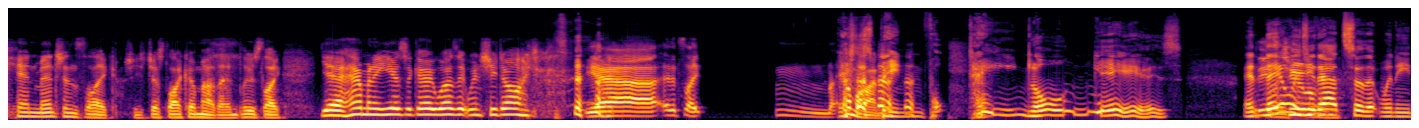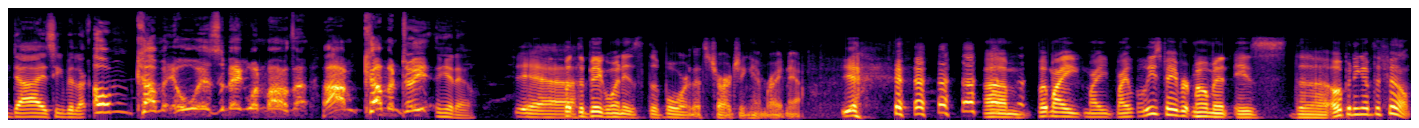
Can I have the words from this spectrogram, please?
Ken mentions like she's just like her mother, and Blue's like, "Yeah, how many years ago was it when she died?" yeah, and it's like, hmm, Come It's on. been 14 long years. And These they only do that so that when he dies, he can be like, I'm coming. Oh, it's the big one, Martha. I'm coming to you. You know. yeah, but the big one is the boar that's charging him right now. yeah, Um, but my my my least favorite moment is the opening of the film.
